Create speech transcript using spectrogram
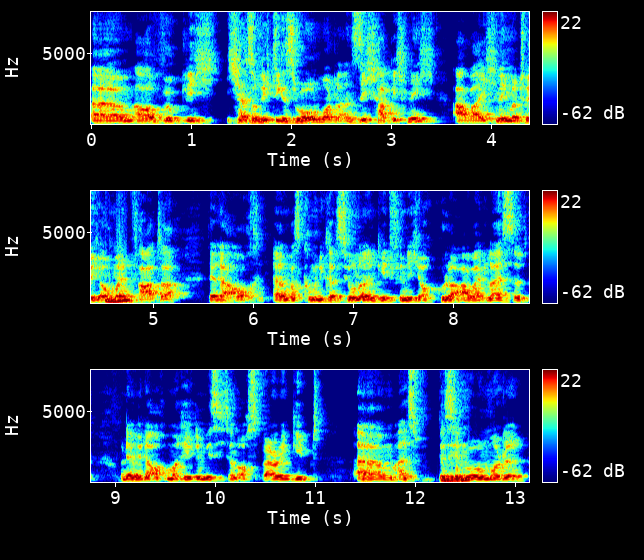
ähm, aber wirklich, ich also ein richtiges Role Model an sich habe ich nicht, aber ich nehme natürlich auch mhm. meinen Vater, der da auch, äh, was Kommunikation angeht, finde ich, auch coole Arbeit leistet und der mir da auch immer regelmäßig dann auch Sparring gibt, ähm, als bisschen mhm. Role Model.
